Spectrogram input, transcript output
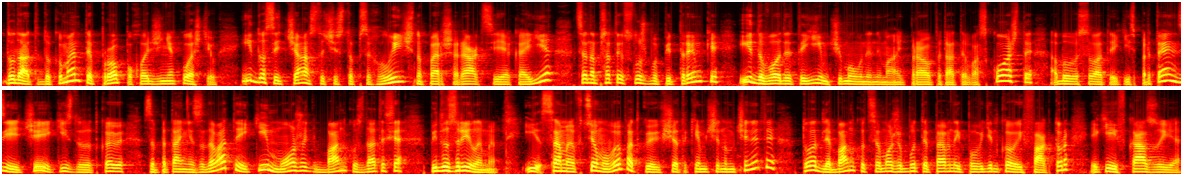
додати документи про походження коштів. І досить часто, чисто психологічно, перша реакція, яка є, це написати в службу підтримки і доводити їм, чому вони не мають права питати вас кошти, або висувати якісь претензії, чи якісь додаткові запитання задавати, які можуть банку здатися підозрілими. І саме в цьому випадку, якщо таким чином чинити, то для банку це може бути певний поведінковий фактор, який вказує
